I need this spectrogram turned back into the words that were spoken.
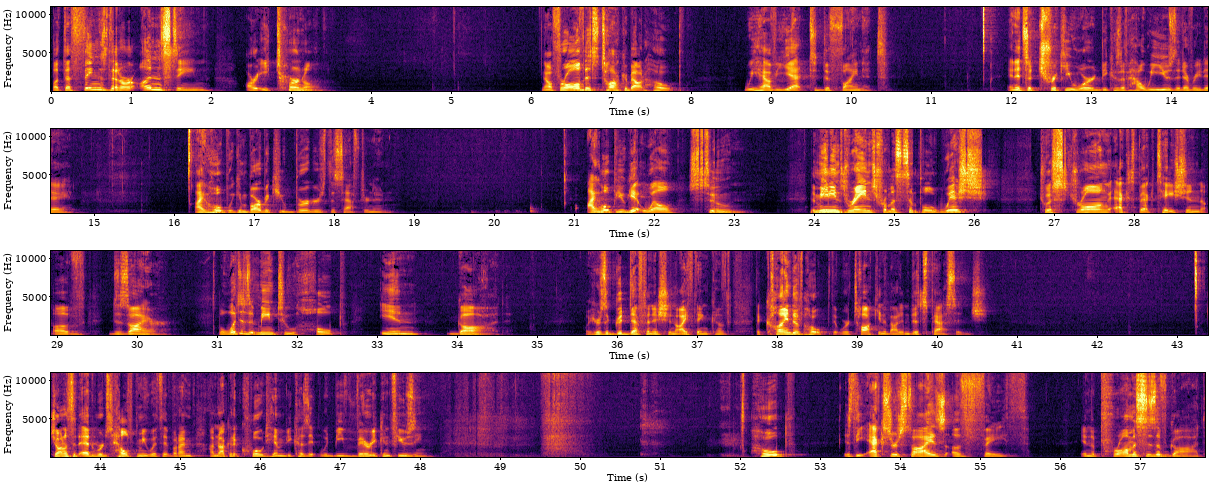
but the things that are unseen are eternal. Now, for all this talk about hope, we have yet to define it. And it's a tricky word because of how we use it every day. I hope we can barbecue burgers this afternoon. I hope you get well soon. The meanings range from a simple wish to a strong expectation of desire. But what does it mean to hope in God? Well, here's a good definition, I think, of the kind of hope that we're talking about in this passage. Jonathan Edwards helped me with it, but I'm, I'm not going to quote him because it would be very confusing. Hope is the exercise of faith in the promises of God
